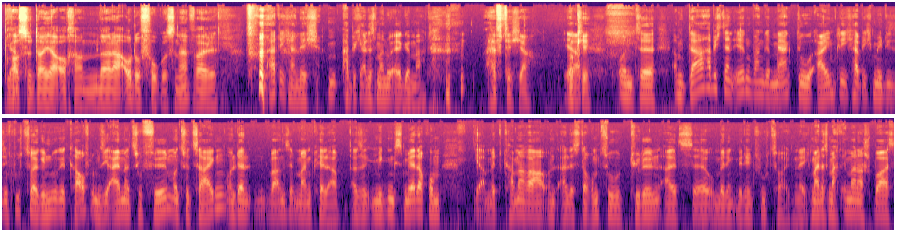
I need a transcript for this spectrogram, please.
brauchst ja, du da ja auch am Mörder-Autofokus, ne? Weil hatte ich ja nicht. Habe ich alles manuell gemacht. Heftig, ja. Ja. Okay. Und, äh, und da habe ich dann irgendwann gemerkt, du, eigentlich habe ich mir diese Flugzeuge nur gekauft, um sie einmal zu filmen und zu zeigen und dann waren sie in meinem Keller. Also mir ging es mehr darum, ja, mit Kamera und alles darum zu tüdeln, als äh, unbedingt mit den Flugzeugen. Ne? Ich meine, das macht immer noch Spaß.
